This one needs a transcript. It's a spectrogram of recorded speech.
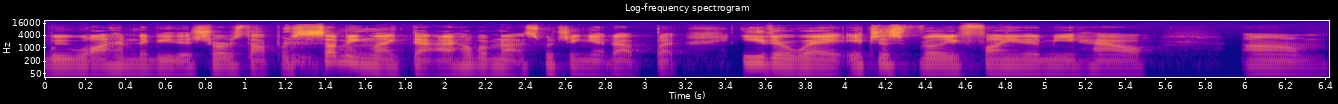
we want him to be the shortstop or something like that. I hope I'm not switching it up, but either way, it's just really funny to me how um,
